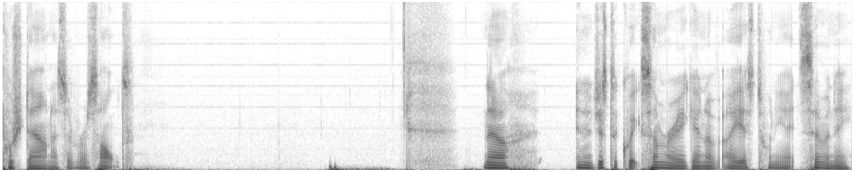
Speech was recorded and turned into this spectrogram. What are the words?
push down as a result. Now, in just a quick summary again of AS2870,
